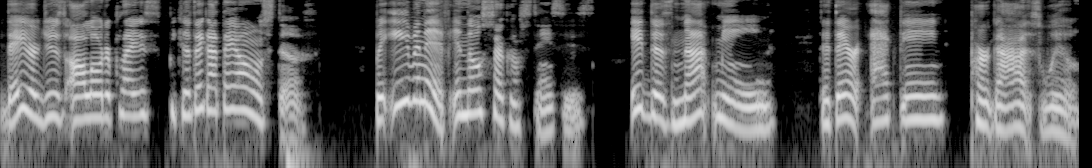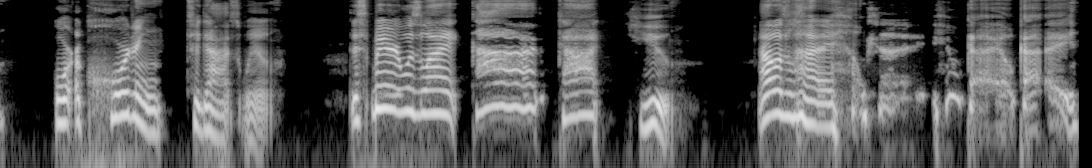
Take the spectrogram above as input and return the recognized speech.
they are just all over the place because they got their own stuff. But even if in those circumstances, it does not mean that they are acting per God's will or according to God's will. The Spirit was like, God got you. I was like, okay, okay, okay.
